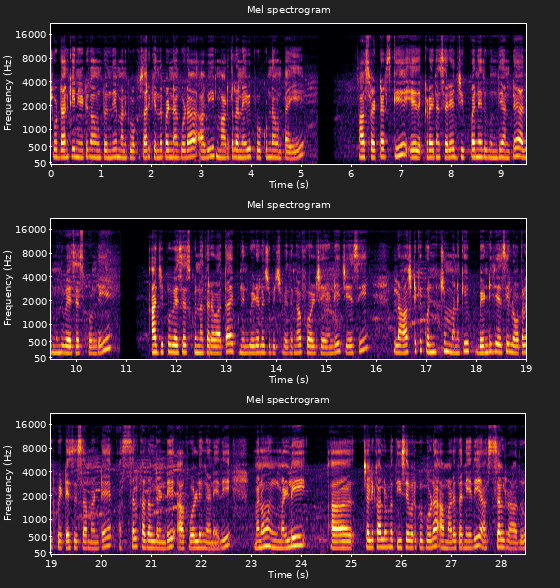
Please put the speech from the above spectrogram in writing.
చూడడానికి నీట్గా ఉంటుంది. మనకు ఒకసారి కింద పడినా కూడా అవి మడతలు అనేవి పోకుండా ఉంటాయి. ఆ స్వెటర్స్కి ఎక్కడైనా సరే జిప్ అనేది ఉంది అంటే అది ముందు వేసేసుకోండి. ఆ జిప్పు వేసేసుకున్న తర్వాత ఇప్పుడు నేను వీడియోలో చూపించే విధంగా ఫోల్డ్ చేయండి. చేసి లాస్ట్కి కొంచెం మనకి బెండ్ చేసి లోపలికి పెట్టేసేసామంటే అస్సలు కదలదండి ఆ ఫోల్డింగ్ అనేది. మనం మళ్ళీ చలికాలంలో తీసే వరకు కూడా ఆ మడత అనేది అస్సలు రాదు.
